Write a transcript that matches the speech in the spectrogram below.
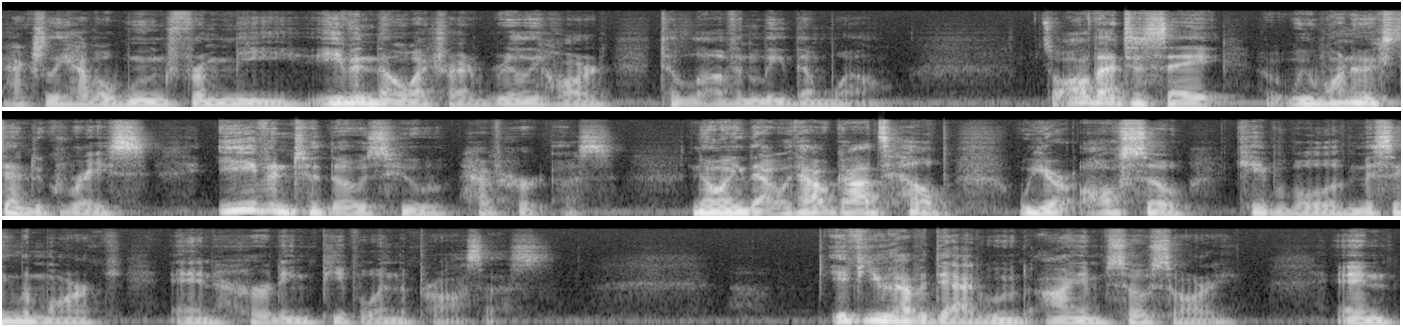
actually have a wound from me, even though I tried really hard to love and lead them well. So, all that to say, we want to extend grace even to those who have hurt us, knowing that without God's help, we are also capable of missing the mark and hurting people in the process. If you have a dad wound, I am so sorry. And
